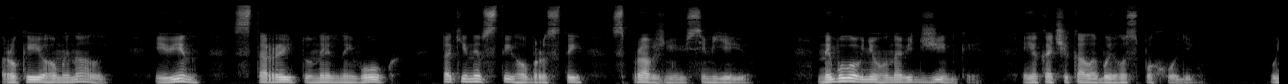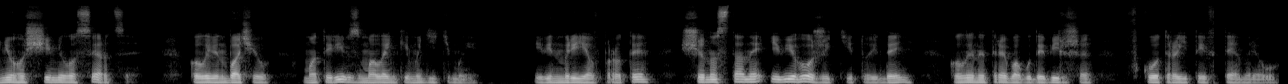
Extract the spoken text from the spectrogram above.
Роки його минали, і він, старий тунельний вовк, так і не встиг обрости справжньою сім'єю. Не було в нього навіть жінки, яка чекала би його з походів. У нього щеміло серце, коли він бачив матерів з маленькими дітьми, і він мріяв про те, що настане і в його житті той день, коли не треба буде більше вкотре йти в темряву,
